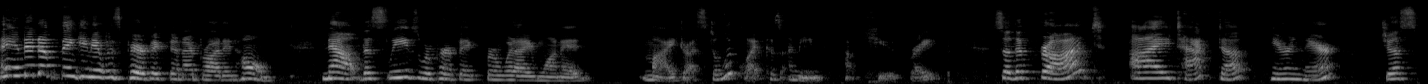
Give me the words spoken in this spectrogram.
ended up thinking it was perfect and I brought it home. Now, the sleeves were perfect for what I wanted my dress to look like because I mean how cute right? So the front I tacked up here and there just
